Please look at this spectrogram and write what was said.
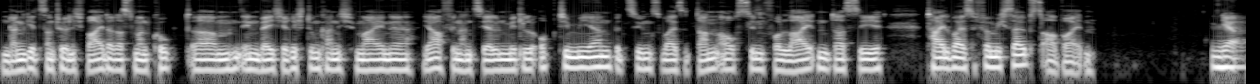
Und dann geht's natürlich weiter, dass man guckt, ähm, in welche Richtung kann ich meine ja, finanziellen Mittel optimieren, beziehungsweise dann auch sinnvoll leiten, dass sie teilweise für mich selbst arbeiten. Ja,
